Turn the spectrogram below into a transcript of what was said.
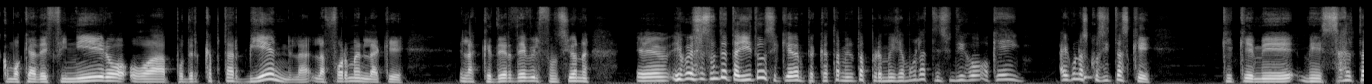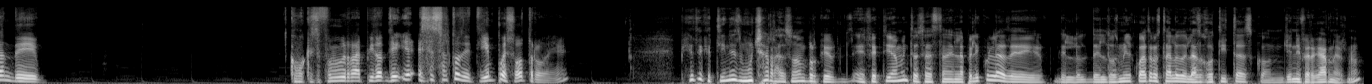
como que a definir o, a poder captar bien la, forma en la que en la que Daredevil funciona. Eh, digo, ese es un detallito, si quieren pecata minuta, pero me llamó la atención. Digo, ok, hay algunas cositas que, que, me, me, saltan de. Como que se fue muy rápido. ese salto de tiempo es otro, ¿eh? Fíjate que tienes mucha razón, porque efectivamente, o sea, hasta en la película de, del, del 2004 está lo de las gotitas con Jennifer Garner, ¿no?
